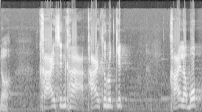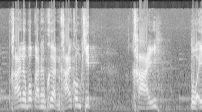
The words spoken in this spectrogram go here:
เนาะขายสินค้าขายธุรกิจ ขายระบบขายระบบการขับเคลื่อน ขายความคิด ขายตัวเอ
